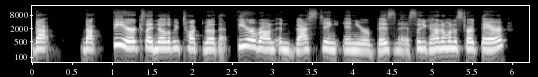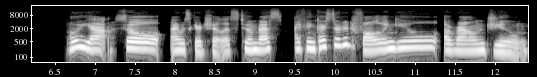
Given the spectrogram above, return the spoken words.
that that fear because I know that we've talked about that fear around investing in your business. So, you kind of want to start there? Oh yeah. So I was scared shitless to invest. I think I started following you around June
